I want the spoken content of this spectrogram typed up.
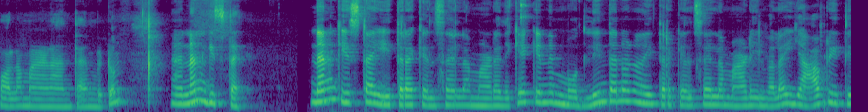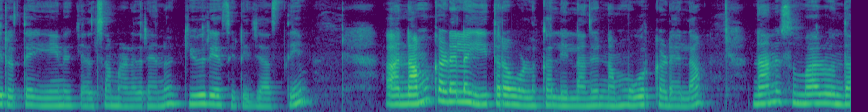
ಫಾಲೋ ಮಾಡೋಣ ಅಂತ ಅಂದ್ಬಿಟ್ಟು. ನನಗಿಷ್ಟ. ಇಷ್ಟ ಈ ಥರ ಕೆಲಸ ಎಲ್ಲ ಮಾಡೋದಕ್ಕೆ. ಯಾಕೆಂದರೆ ಮೊದಲಿಂದನೂ ನಾನು ಈ ಥರ ಕೆಲಸ ಎಲ್ಲ ಮಾಡಿಲ್ವಲ್ಲ, ಯಾವ ರೀತಿ ಇರುತ್ತೆ, ಏನು ಕೆಲಸ ಮಾಡಿದ್ರೆ ಅನ್ನೋ ಕ್ಯೂರಿಯಾಸಿಟಿ ಜಾಸ್ತಿ. ನಮ್ಮ ಕಡೆ ಎಲ್ಲ ಈ ಥರ ಒಳ್ಕಲ್ಲಿಲ್ಲ ಅಂದರೆ ನಮ್ಮ ಊರ ಕಡೆ ಎಲ್ಲ ನಾನು ಸುಮಾರು ಒಂದು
